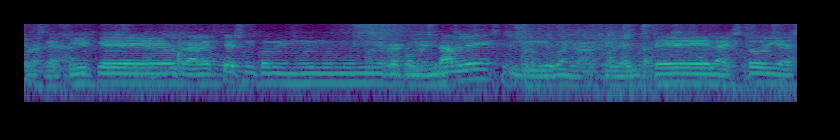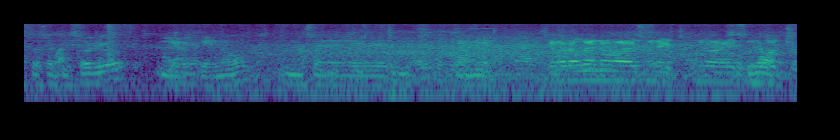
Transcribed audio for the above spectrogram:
Pues decir que otra vez que es un cómic muy, muy, muy, muy recomendable y bueno, al que le guste la historia de estos episodios y al que no, no sé, también. Yo creo que no es un, no es un No. ocho.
